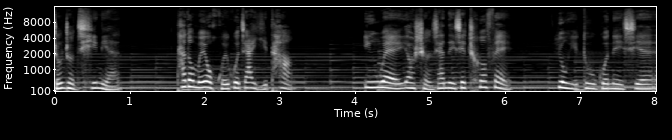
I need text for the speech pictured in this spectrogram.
整整七年，他都没有回过家一趟，因为要省下那些车费，用以度过那些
